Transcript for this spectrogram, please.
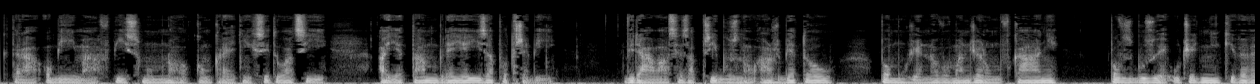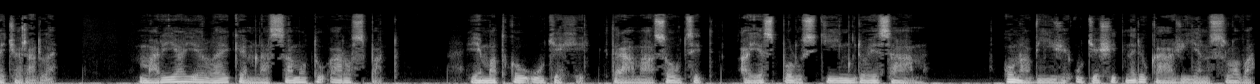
která objímá v písmu mnoho konkrétních situací a je tam, kde je jí zapotřebí. Vydává se za příbuznou Alžbětou, pomůže novomanželům v káni, povzbuzuje učedníky ve večeřadle. Maria je lékem na samotu a rozpad. Je matkou útěchy, která má soucit a je spolu s tím, kdo je sám. Ona ví, že utěšit nedokáží jen slova.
